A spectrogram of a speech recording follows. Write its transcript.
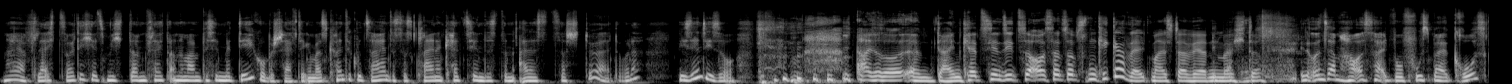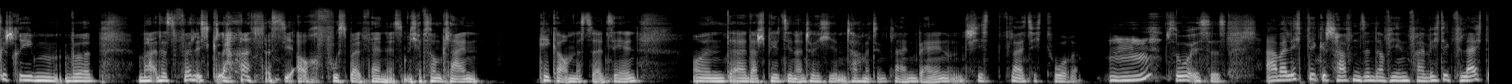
naja, vielleicht sollte ich jetzt mich dann vielleicht auch noch mal ein bisschen mit Deko beschäftigen. weil es könnte gut sein, dass das kleine Kätzchen das dann alles zerstört, oder? Wie sind die so? Also ähm, dein Kätzchen sieht so aus, als ob es ein Kicker-Weltmeister werden möchte. In unserem Haushalt, wo Fußball groß geschrieben wird, war das völlig klar, dass sie auch Fußballfan ist. Ich habe so einen kleinen Kicker, um das zu erzählen. Und äh, da spielt sie natürlich jeden Tag mit den kleinen Bällen und schießt fleißig Tore. Mhm, so ist es. Aber Lichtblicke schaffen sind auf jeden Fall wichtig. Vielleicht,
